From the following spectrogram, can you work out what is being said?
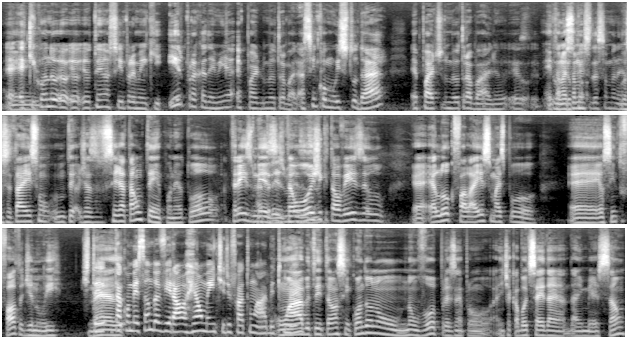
É, é... é que quando eu, eu, eu tenho assim para mim que ir para academia é parte do meu trabalho, assim como estudar é parte do meu trabalho. Eu, então eu, nós estamos dessa maneira. Você tá isso um, já, você já está há um tempo, né? Eu tô há três meses. Há três então meses, hoje né? que talvez eu é, é, louco falar isso, mas pô, é, eu sinto falta de não ir. Né? Tá começando a virar realmente de fato um hábito. Um né? hábito, então assim, quando eu não, não vou, por exemplo, a gente acabou de sair da, da imersão,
